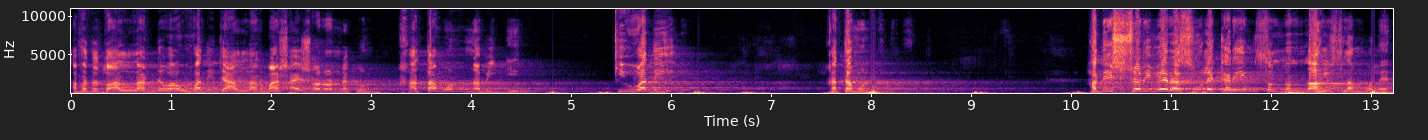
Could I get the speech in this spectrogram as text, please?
আপাতত আল্লাহর দেওয়া উপাধিটা আল্লাহর ভাষায় স্মরণ রাখুন, খাতামুন নবীজিন কি উপাধি? খাতামুন হাদিস শরীফে রসুল করিম সাল্লাহ ইসলাম বলেন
